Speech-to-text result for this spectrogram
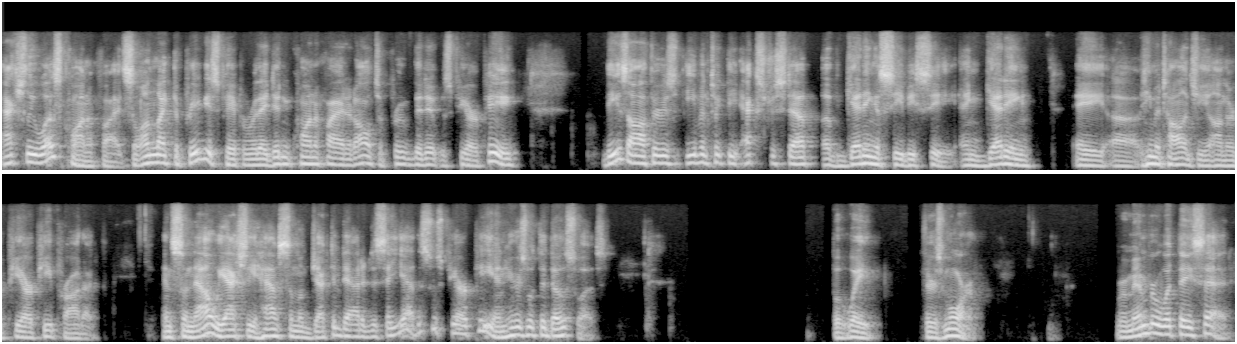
actually was quantified. So unlike the previous paper where they didn't quantify it at all to prove that it was PRP, these authors even took the extra step of getting a CBC and getting a uh, hematology on their PRP product. And so now we actually have some objective data to say, yeah, this was PRP and here's what the dose was. But wait, there's more. Remember what they said.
